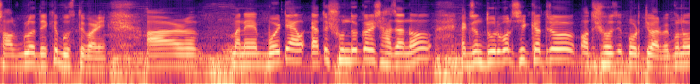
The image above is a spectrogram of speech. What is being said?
সলভগুলো দেখে বুঝতে পারি। আর মানে বইটা এত সুন্দর করে সাজানো, একজন দুর্বল শিক্ষার্থীও অত সহজে পড়তে পারবে। কোনো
